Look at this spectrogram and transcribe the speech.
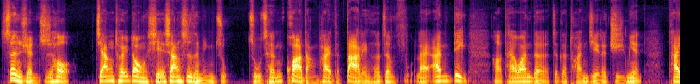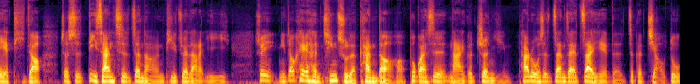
胜选之后将推动协商式的民主。组成跨党派的大联合政府来安定好台湾的这个团结的局面，他也提到这是第三次政党轮替最大的意义，所以你都可以很清楚的看到哈，不管是哪一个阵营，他如果是站在在野的这个角度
